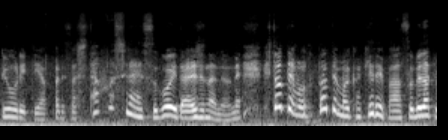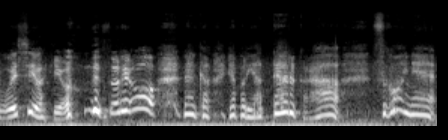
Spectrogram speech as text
料理ってやっぱりさ、下ごしらえすごい大事なんだよね。一手間二手間かければ、それだけ美味しいわけよ。で、それを、なんか、やっぱりやってあるから、すごいね、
